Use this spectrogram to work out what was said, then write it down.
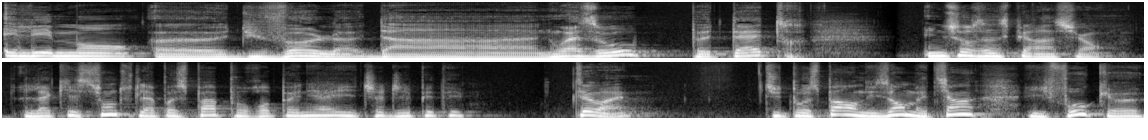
élément euh, du vol d'un oiseau peut être une source d'inspiration? La question, tu ne te la poses pas pour OpenAI et ChatGPT. C'est vrai. Tu te poses pas en disant, mais tiens, il faut que,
